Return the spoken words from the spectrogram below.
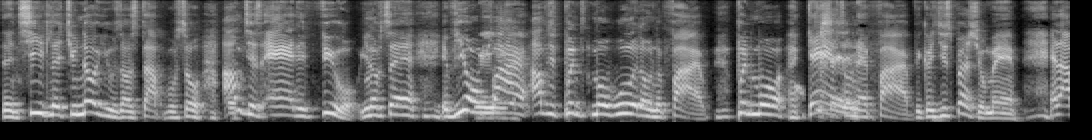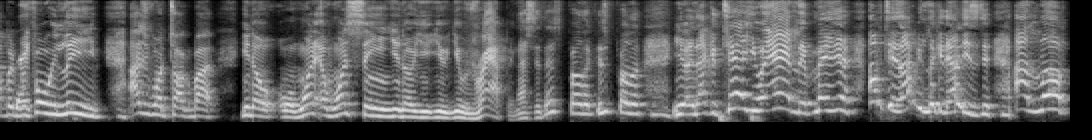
then she'd let you know you was unstoppable. So I'm just adding fuel. You know what I'm saying? If you're on yeah, fire. I'm just putting more wood on the fire, putting more gas on that fire because you're special, man. And I, but Thank before we leave, I just want to talk about, you know, on one at one scene, you know, you you you was rapping. I said, this brother, this brother, you know, and I can tell you ad lib, man. I'm telling you, I be looking at these. I love,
